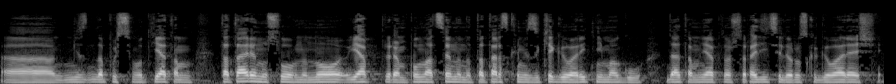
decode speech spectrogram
Допустим, вот я там татарин условно, но я прям полноценно на татарском языке говорить не могу. Да, там у меня, потому что родители русскоговорящие.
